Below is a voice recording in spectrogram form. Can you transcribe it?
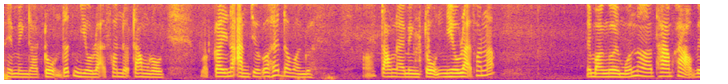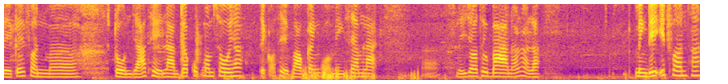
thì mình đã trộn rất nhiều loại phân ở trong rồi. Và cây nó ăn chưa có hết đâu mọi người. Đó, trong này mình trộn nhiều loại phân lắm. Thì mọi người muốn ờ, tham khảo về cái phần mà trộn giá thể làm cho cúc mâm xôi ha thì có thể vào kênh của mình xem lại. Đó. lý do thứ ba đó là là mình đi ít phân ha.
